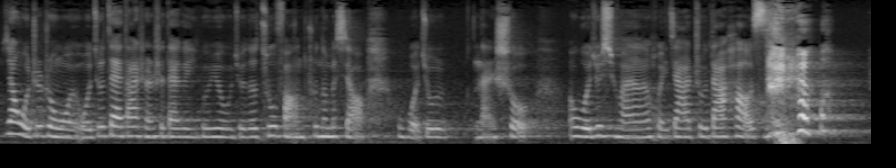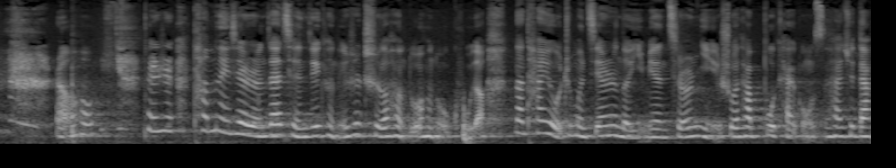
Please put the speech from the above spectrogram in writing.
像我这种，我我就在大城市待个一个月，我觉得租房住那么小，我就难受。我就喜欢回家住大 house，然后，然后，但是他们那些人在前期肯定是吃了很多很多苦的。那他有这么坚韧的一面，其实你说他不开公司，他去大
